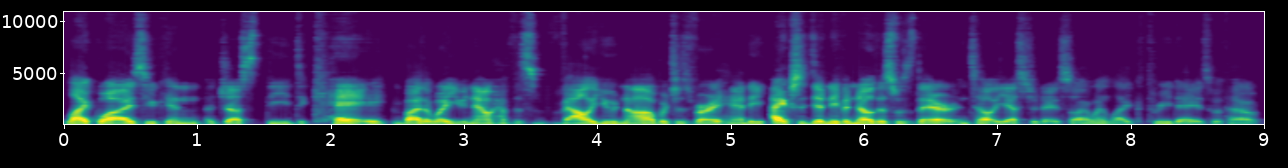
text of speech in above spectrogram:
Likewise, you can adjust the decay. And by the way, you now have this value knob, which is very handy. I actually didn't even know this was there until yesterday. So I went like three days without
